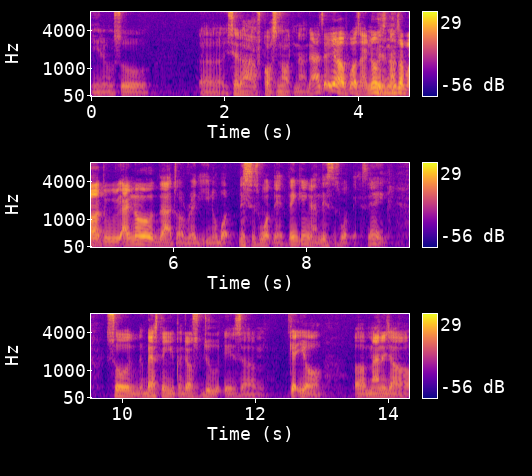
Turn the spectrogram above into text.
You know, so uh, he said, ah, of course not now. I said, yeah, of course. I know it's not about, I know that already, you know, but this is what they're thinking and this is what they're saying. So the best thing you can just do is um, get your uh, manager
